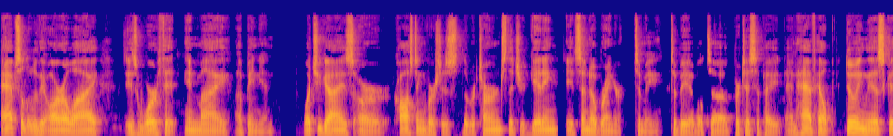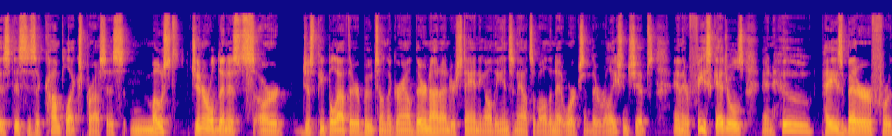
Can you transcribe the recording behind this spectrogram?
absolutely the ROI is worth it, in my opinion. What you guys are costing versus the returns that you're getting, it's a no brainer to me to be able to participate and have help doing this because this is a complex process. Most general dentists are just people out there, boots on the ground. They're not understanding all the ins and outs of all the networks and their relationships and their fee schedules and who pays better for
